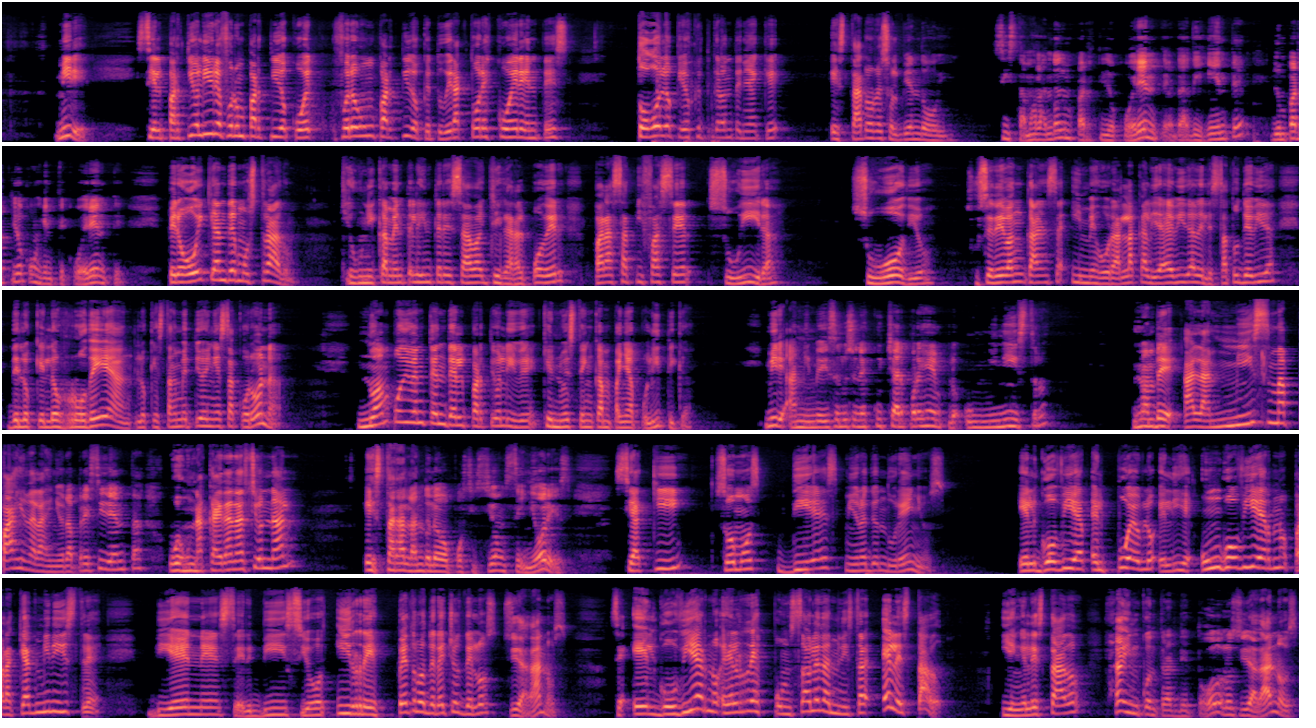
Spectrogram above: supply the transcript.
Mire, si el Partido Libre fuera un partido, fuera un partido que tuviera actores coherentes, todo lo que ellos criticaron tenía que estarlo resolviendo hoy. Si estamos hablando de un partido coherente, ¿verdad? De gente, de un partido con gente coherente. Pero hoy que han demostrado que únicamente les interesaba llegar al poder para satisfacer su ira, su odio, su sed de venganza y mejorar la calidad de vida, del estatus de vida de lo que los rodean, los que están metidos en esta corona. No han podido entender el Partido Libre que no está en campaña política. Mire, a mí me dice ilusión escuchar, por ejemplo, un ministro, nombre a la misma página de la señora presidenta o en una cadena nacional, estar hablando de la oposición. Señores, si aquí somos 10 millones de hondureños, el, el pueblo elige un gobierno para que administre bienes, servicios y respeto los derechos de los ciudadanos. O sea, el gobierno es el responsable de administrar el Estado. Y en el Estado hay encontrar de todos los ciudadanos.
